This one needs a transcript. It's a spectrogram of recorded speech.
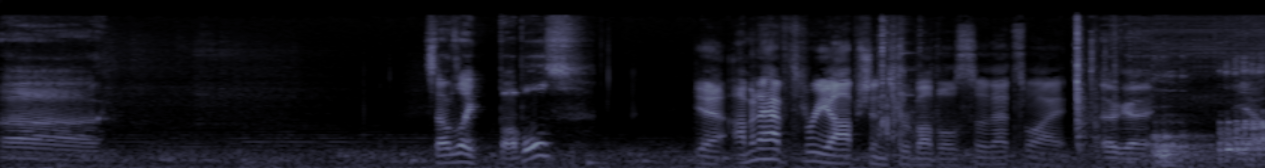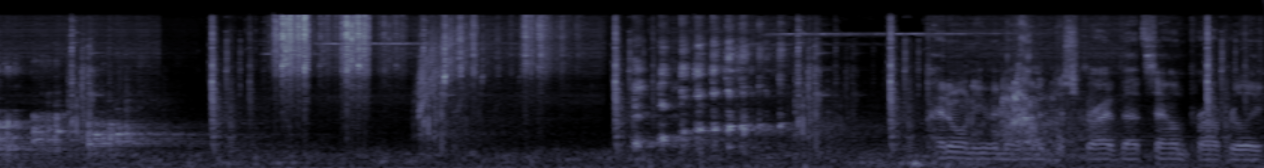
Uh. Sounds like bubbles. Yeah, I'm gonna have three options for bubbles, so that's why. Okay. Yeah. I don't even know how to describe that sound properly.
